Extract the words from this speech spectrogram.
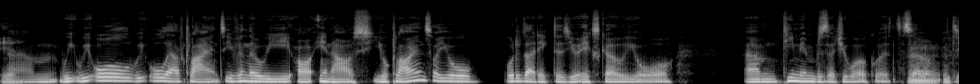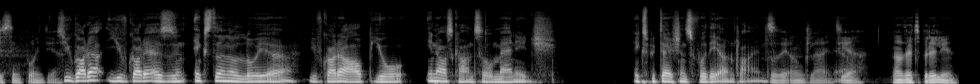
Yeah. Um, we, we all we all have clients, even though we are in house. Your clients are your board of directors, your exco, your um, team members that you work with. So, Mm, interesting point. Yeah. so you gotta you've got to as an external lawyer, you've got to help your in-house counsel manage expectations for their own clients. for their own clients. Yeah. Yeah. No, that's brilliant.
